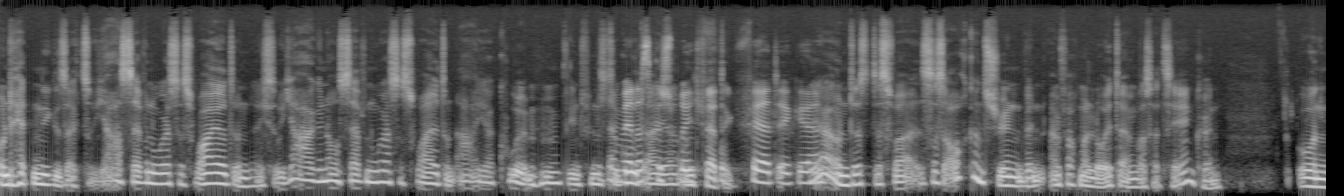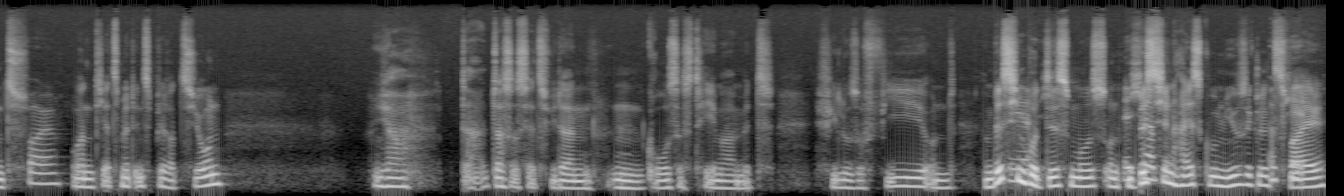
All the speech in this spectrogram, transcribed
Und hätten die gesagt, so, ja, Seven vs. Wild. Und ich so, ja, genau, Seven vs. Wild. Und ah, ja, cool, mhm, wen findest Dann du gut? das ah, ja, Gespräch und fertig. fertig, ja. Ja, und das, das war, es ist auch ganz schön, wenn einfach mal Leute einem was erzählen können. Und, Voll. und jetzt mit Inspiration, ja, da, das ist jetzt wieder ein, ein großes Thema mit Philosophie und ein bisschen Ja, Buddhismus und ein ich hab- bisschen High School Musical 2.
